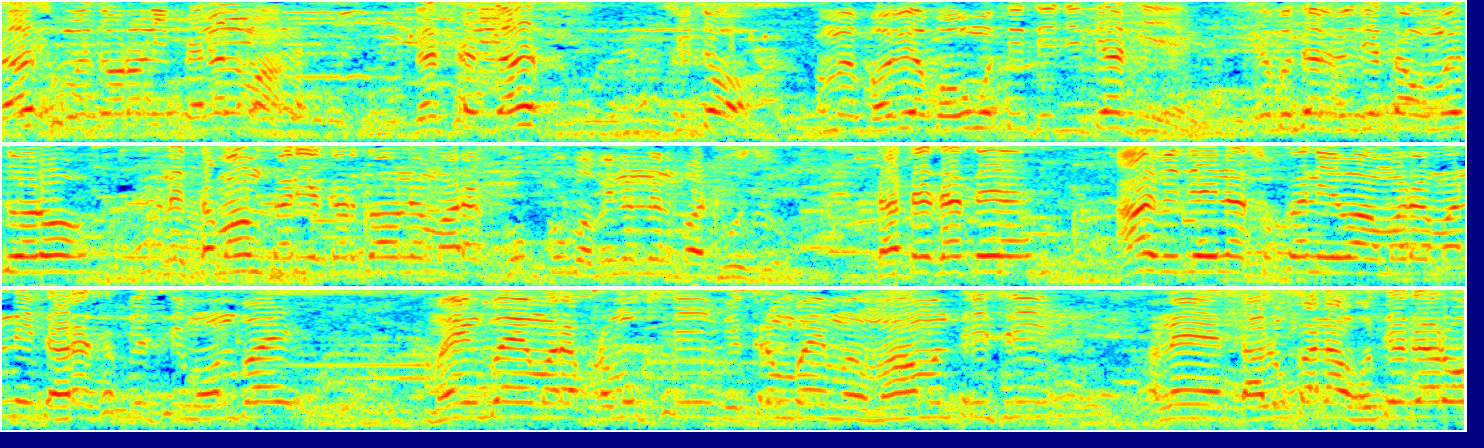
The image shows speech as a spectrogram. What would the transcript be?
દસ ઉમેદવારોની પેનલમાં દસે દસ સીટો અમે ભવ્ય બહુમતીથી જીત્યા છીએ. એ બદલ વિજેતા ઉમેદવારો અને તમામ કાર્યકર્તાઓને મારા ખૂબ ખૂબ અભિનંદન પાઠવું છું. સાથે સાથે આ વિજયના સુકાની એવા અમારા માનની ધારાસભ્ય શ્રી મોહનભાઈ, મયંકભાઈ અમારા પ્રમુખ શ્રી, વિક્રમભાઈ મહામંત્રી શ્રી અને તાલુકાના હોદ્દેદારો,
